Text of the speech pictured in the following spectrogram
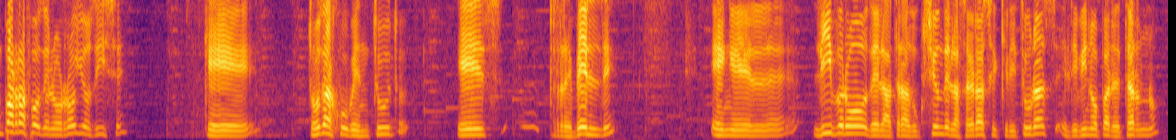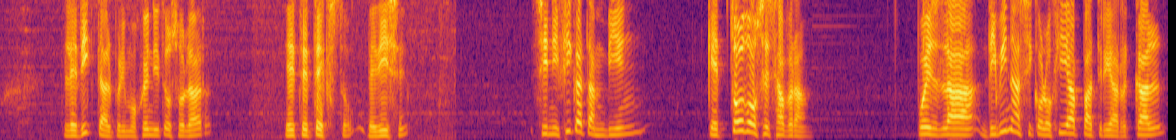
Un párrafo de los rollos dice que toda juventud es rebelde. En el libro de la traducción de las Sagradas Escrituras, el Divino Padre Eterno le dicta al primogénito solar este texto, le dice, significa también que todo se sabrá, pues la divina psicología patriarcal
